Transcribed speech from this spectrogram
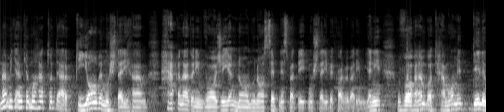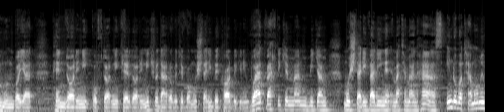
من میگم که ما حتی در قیاب مشتری هم حق نداریم واژه نامناسب نسبت به یک مشتری به کار ببریم. یعنی واقعا با تمام دلمون باید پنداری نیک گفتار نیک کرداری نیک رو در رابطه با مشتری به کار بگیریم. باید وقتی که من میگم مشتری ولی نعمت من هست این رو با تمام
